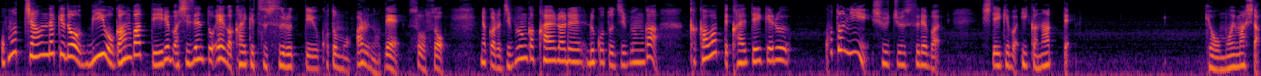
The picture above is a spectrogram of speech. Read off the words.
思っちゃうんだけど B を頑張っていれば自然と A が解決するっていうこともあるので、そうそう。だから自分が変えられること、自分が関わって変えていけることに集中すれば、していけばいいかなって。今日思いました。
